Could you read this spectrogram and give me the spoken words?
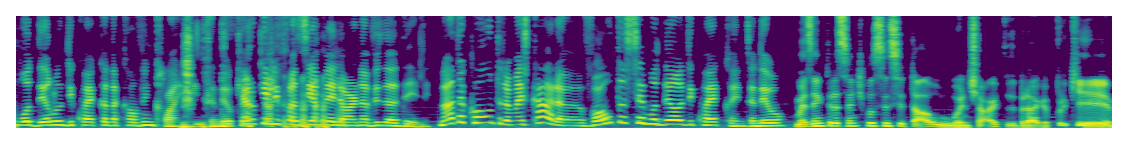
modelo de cueca da Calvin Klein, entendeu? Quero que ele fazia melhor na vida dele. Nada contra, mas cara, volta a ser modelo de cueca, entendeu? Mas é interessante você citar o Uncharted, Braga, porque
